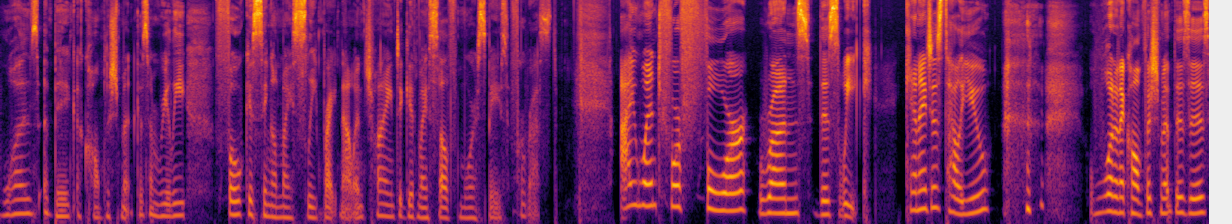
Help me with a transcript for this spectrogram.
was a big accomplishment because I'm really focusing on my sleep right now and trying to give myself more space for rest. I went for four runs this week. Can I just tell you? what an accomplishment this is.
